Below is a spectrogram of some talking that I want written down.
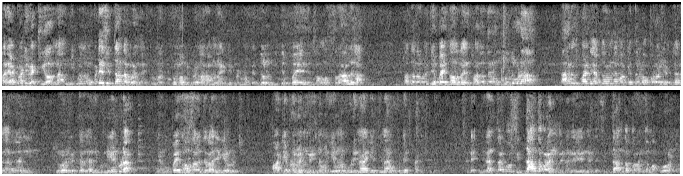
మరి అటువంటి వ్యక్తి కావాలన్నా మీకోసం ఒకటే సిద్ధాంతపరంగా. ఇప్పుడు మా కుటుంబం ఇప్పుడు మా రామనాయక్ చెప్పినట్టు మా పెద్దోళ్ళు డెబ్బై ఐదు సంవత్సరాలుగా స్వతంత్రం డెబ్బై ఐదు సంవత్సరాలు. స్వాతంత్రం ముందు కూడా కాంగ్రెస్ పార్టీ ఆధ్వర్యంలో మా పెద్దలు అప్పారావు షెట్కర్ గారు కానీ శివరావు షెట్కర్ కానీ ఇప్పుడు నేను కూడా నేను ముప్పై సంవత్సరాల నుంచి రాజకీయంలో వచ్చి పార్టీ ఎప్పుడో మేము గెలిచినాము? ఏమైనా ఓడినా గెలిచినా ఒకటే పార్టీ. అంటే నిరంతరం సిద్ధాంతపరంగా నేను అనేది ఏంటంటే సిద్ధాంతపరంగా మా పోరాటం.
